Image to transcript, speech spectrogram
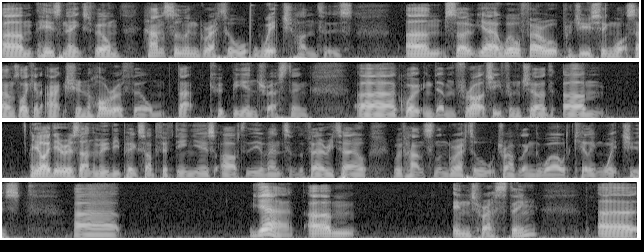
Um, his next film, Hansel and Gretel Witch Hunters. Um, so yeah, Will Ferrell producing what sounds like an action horror film. That could be interesting. Uh, quoting Devin Faraci from Chud. Um, the idea is that the movie picks up 15 years after the events of the fairy tale, with Hansel and Gretel traveling the world killing witches. Uh, yeah, um, interesting. Uh,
